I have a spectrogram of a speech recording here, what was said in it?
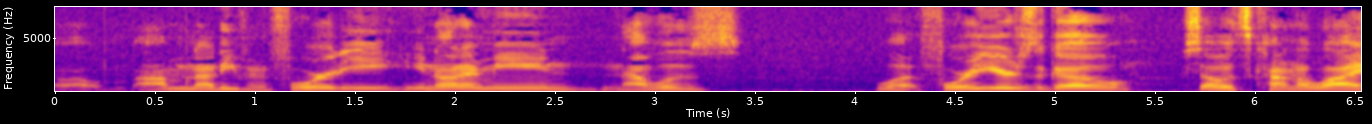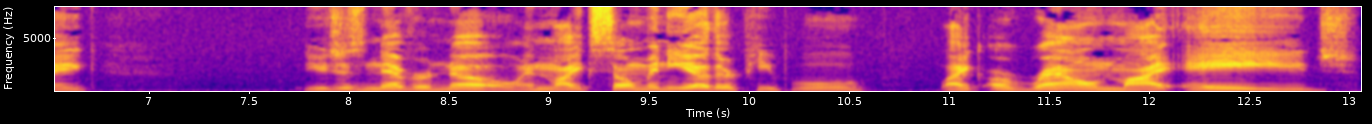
um, I'm not even 40, you know what I mean? That was, what, four years ago? So it's kind of like, you just never know. And like so many other people, like around my age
